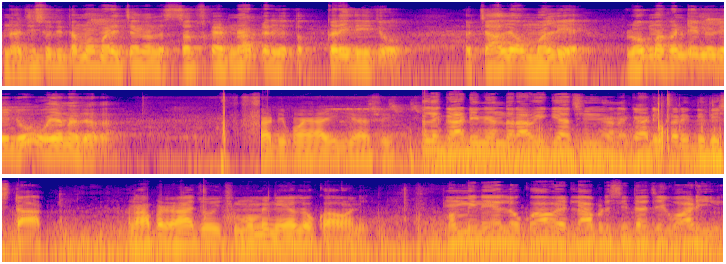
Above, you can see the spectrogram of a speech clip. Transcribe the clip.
અને હજી સુધી તમે અમારી ચેનલને સબસ્ક્રાઈબ ના કરી હોય તો કરી દેજો. તો ચાલો મળીએ. વ્લોગમાં કન્ટિન્યુ રહેજો ઓયા ના જતા. ગાડી પણ આવી ગયા છે. એટલે ગાડીની અંદર આવી ગયા છીએ અને ગાડી કરી દીધી સ્ટાર્ટ અને આપણે રાહ જોઈ છે મમ્મીને એ લોકો આવવાની. મમ્મીને એ લોકો આવે એટલે આપણે સીધા જઈ વાળીએ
